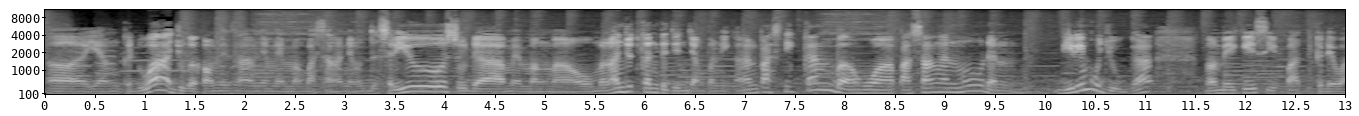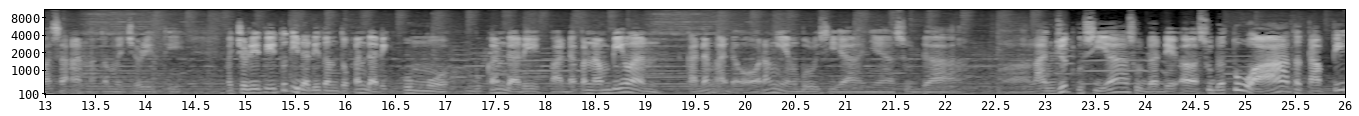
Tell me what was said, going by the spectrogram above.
Uh, yang kedua juga kalau misalnya memang pasangan yang udah serius, sudah memang mau melanjutkan ke jenjang pernikahan, pastikan bahwa pasanganmu dan dirimu juga memiliki sifat kedewasaan atau maturity. Maturity itu tidak ditentukan dari umur, bukan daripada penampilan. Kadang ada orang yang berusianya sudah uh, lanjut usia, sudah de, uh, sudah tua, tetapi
